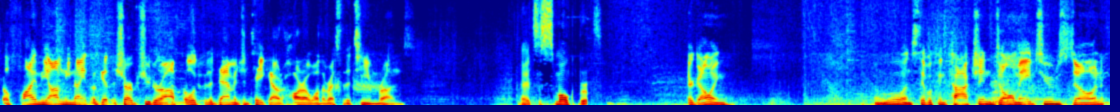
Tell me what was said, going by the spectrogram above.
they'll find the Omni Knight. They'll get the sharpshooter off. They'll look for the damage and take out Hara while the rest of the team runs. It's a smoke, bro. They're going. Ooh, unstable concoction, Dome, A, Tombstone.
